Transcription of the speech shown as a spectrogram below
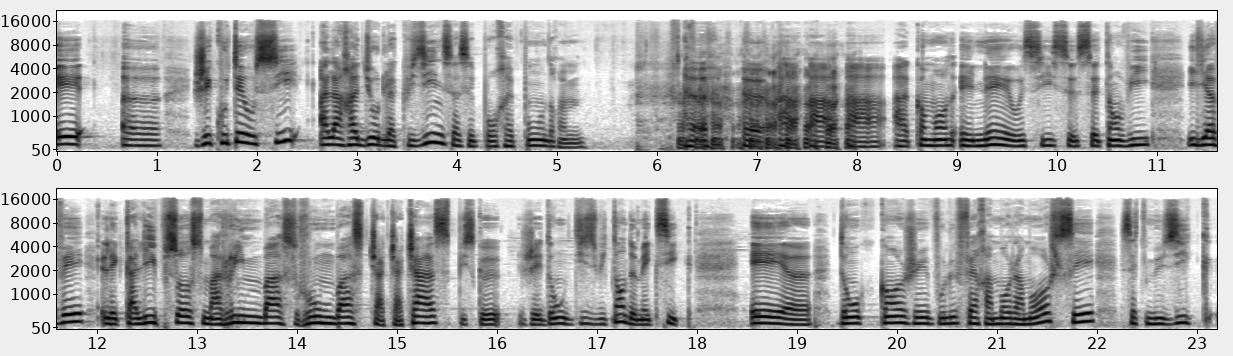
Et euh, j'écoutais aussi à la radio de la cuisine, ça c'est pour répondre euh, euh, à, à- à- à comment est née aussi ce- cette envie. Il y avait les calypsos, marimbas, rumbas, cha-cha-chas, puisque j'ai donc 18 ans de Mexique. Et euh, donc, quand j'ai voulu faire Amor Amor, c'est cette musique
